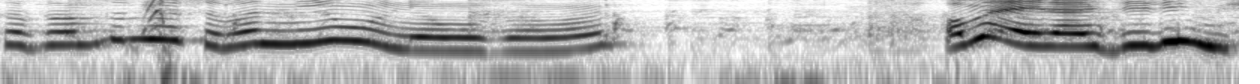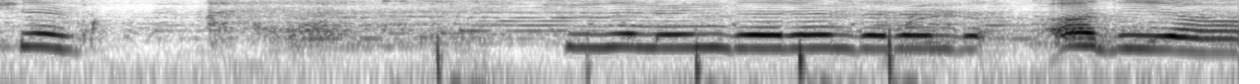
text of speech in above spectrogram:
Kazandırmıyorsa ben niye oynuyorum o zaman? Ama eğlenceliymiş ha. Şuradan ender ender ender. Hadi ya.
